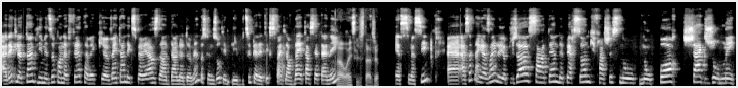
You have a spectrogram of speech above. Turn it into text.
avec le temps et les médias qu'on a fait, avec euh, 20 ans d'expérience dans, dans le domaine, parce que nous autres, les, les boutiques Planetix fêtent leurs 20 ans cette année. Ah ouais, félicitations. Merci, merci. Euh, à cet magasin, là, il y a plusieurs centaines de personnes qui franchissent nos, nos portes chaque journée.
